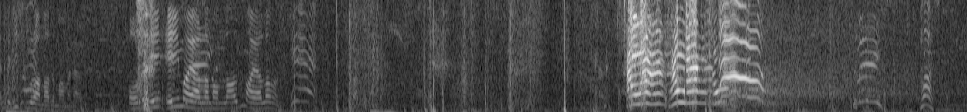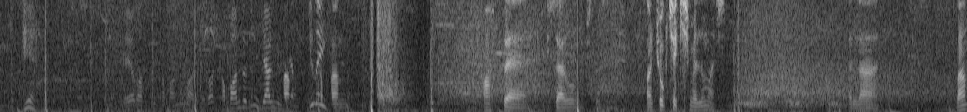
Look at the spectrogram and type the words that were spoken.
Ben de hiç vuramadım aman abi. Orada aim, aim ayarlamam lazım, ayarlamadım. Hala hala hala E'ye bastım kapandı mı acaba? Kapandı değil mi? Gelmiyor. şu an. Kapandı. Ah be. Güzel olmuştu o zaman. Lan çok çekişmeli maç. Helal. Lan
